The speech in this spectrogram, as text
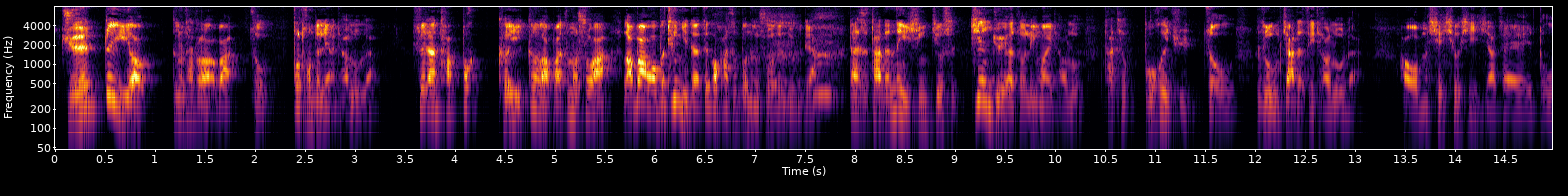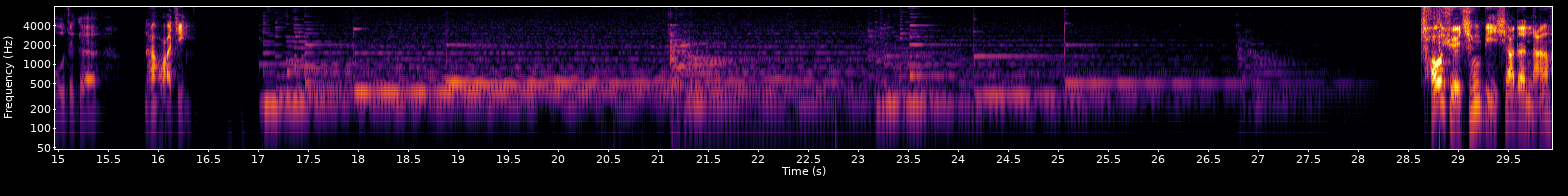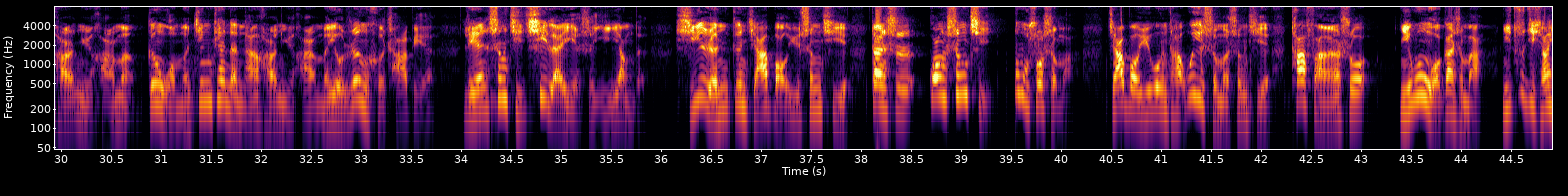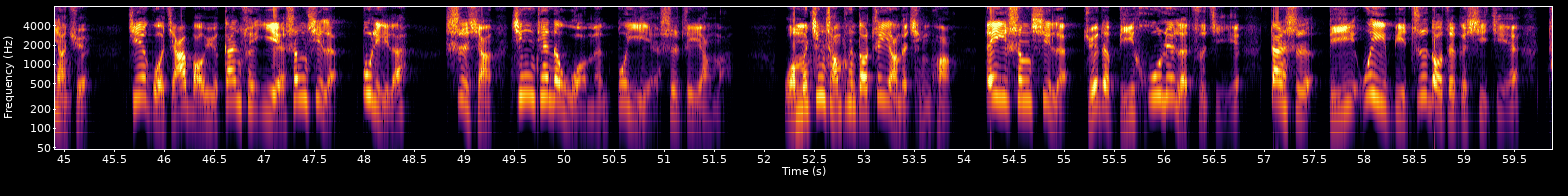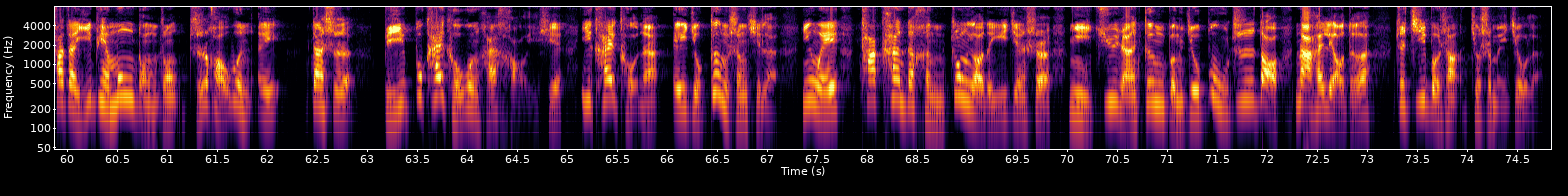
绝对要跟他的老爸走不同的两条路了。虽然他不可以跟老爸这么说啊，老爸我不听你的，这个话是不能说的，对不对啊？但是他的内心就是坚决要走另外一条路，他就不会去走儒家的这条路了。好，我们先休息一下，再读这个《南华经》。曹雪芹笔下的男孩女孩们，跟我们今天的男孩女孩没有任何差别，连生起气来也是一样的。袭人跟贾宝玉生气，但是光生气不说什么。贾宝玉问他为什么生气，他反而说：“你问我干什么？你自己想想去。”结果贾宝玉干脆也生气了，不理了。试想，今天的我们不也是这样吗？我们经常碰到这样的情况。A 生气了，觉得 B 忽略了自己，但是 B 未必知道这个细节，他在一片懵懂中只好问 A，但是 B 不开口问还好一些，一开口呢，A 就更生气了，因为他看得很重要的一件事，你居然根本就不知道，那还了得？这基本上就是没救了。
